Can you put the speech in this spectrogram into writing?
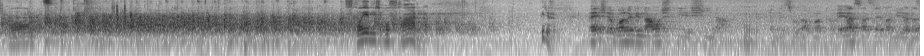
Und freue mich auf Fragen. Bitte schön. Welche Rolle genau spielt China? Bezug auf Nordkorea. Es heißt ja immer wieder, dass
